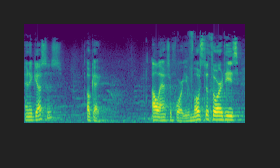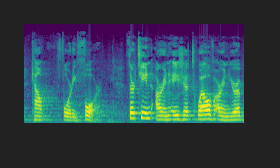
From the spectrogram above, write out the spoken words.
Any guesses? Okay, I'll answer for you. Most authorities count 44. 13 are in Asia, 12 are in Europe,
